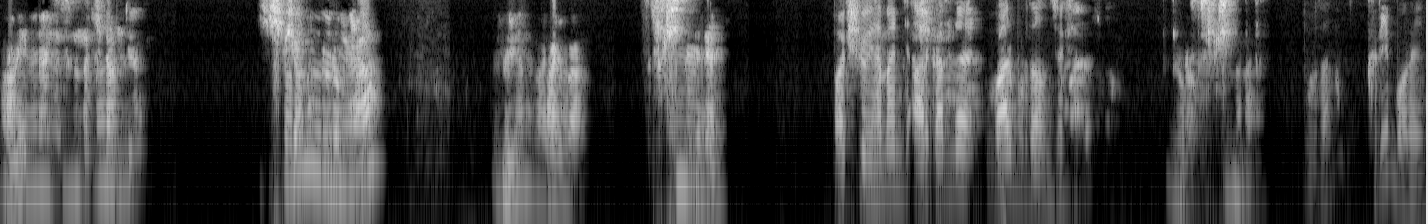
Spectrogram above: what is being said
Aynen ben ısındım falan diyor. Hiçbir şey anlamıyorum ya. Öleceğim galiba. Galiba. Sıkıştı bir de. Bak şu hemen arkanda var burada alınacak şeyler. Yok sıkıştım ben. Buradan. Kırayım mı orayı?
